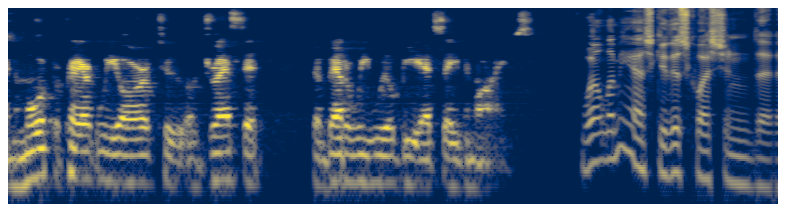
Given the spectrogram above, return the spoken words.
And the more prepared we are to address it, the better we will be at saving lives. Well, let me ask you this question that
